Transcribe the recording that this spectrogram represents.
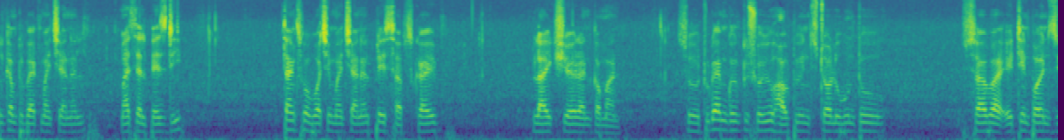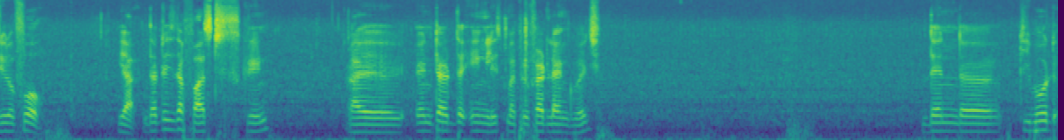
welcome to back my channel. Myself SD thanks for watching my channel. Please subscribe like share and comment. So today I'm going to show you how to install Ubuntu server 18.04 yeah that is the first screen. I entered the English my preferred language. Then the keyboard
